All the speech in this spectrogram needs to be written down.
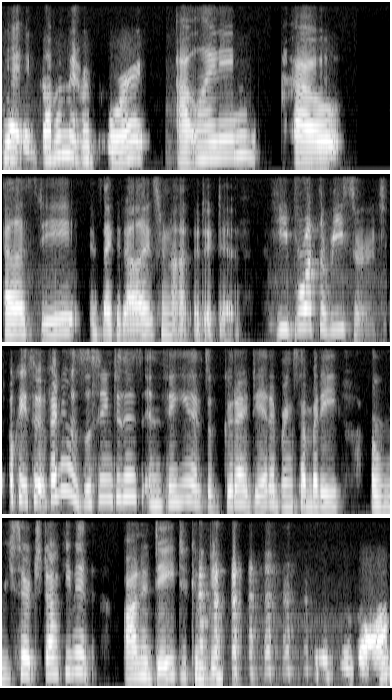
yeah, a government report outlining how LSD and psychedelics are not addictive. He brought the research. Okay, so if anyone's listening to this and thinking that it's a good idea to bring somebody a research document on a date to convince them wrong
